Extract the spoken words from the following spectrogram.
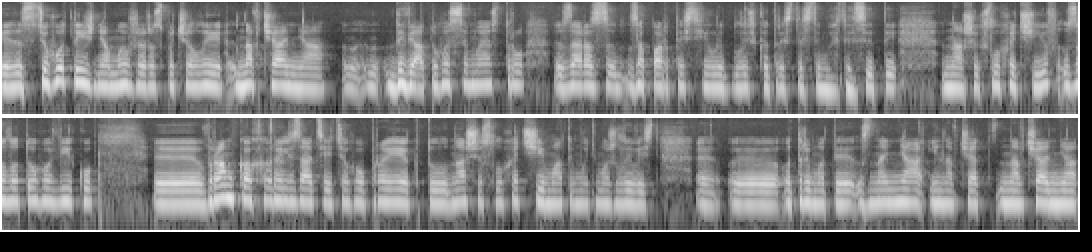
Е, З цього тижня ми вже розпочали навчання дев'ятого семестру. Зараз за парти сіли близько 370 наших слухачів золотого віку. Е, В рамках реалізації цього проєкту наші слухачі матимуть можливість е, отримати знання і навчання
